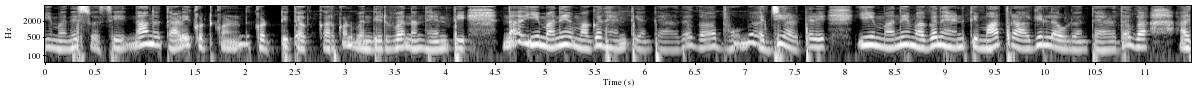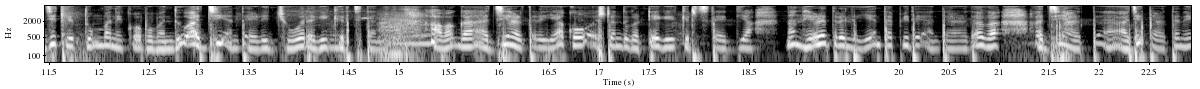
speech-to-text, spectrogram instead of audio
ಈ ಮನೆ ಸೊಸೆ. ನಾನು ತಾಳಿ ಕೊಟ್ಕೊಂಡು ಕೊಟ್ಟಿದ್ದ ಕರ್ಕೊಂಡು ಬಂದಿರುವ ನನ್ನ ಹೆಂಡತಿ. ನಾ, ಈ ಮನೆ ಮಗನ ಹೆಂಡತಿ ಅಂತ ಹೇಳಿದಾಗ ಭೂಮಿ, ಅಜ್ಜಿ ಹೇಳ್ತಾರೆ, ಈ ಮನೆ ಮಗನ ಹೆಂಡತಿ ಮಾತ್ರ ಆಗಿಲ್ಲ ಅವಳು ಅಂತ ಹೇಳಿದಾಗ ಅಜಿತ್ಗೆ ತುಂಬಾ ಕೋಪ ಬಂದು, ಅಜ್ಜಿ ಅಂತ ಹೇಳಿ ಜೋರಾಗಿ ಕಿರ್ಚ್ತಾನೆ. ಆವಾಗ ಅಜ್ಜಿ ಹೇಳ್ತಾರೆ, ಯಾಕೋ ಅಷ್ಟೊಂದು ಗಟ್ಟಿಯಾಗಿ ಕಿರ್ಚ್ತಾ ಇದೆಯಾ ಹೇಳಿದ್ರಲ್ಲಿ ಏನು ತಪ್ಪಿದೆ ಅಂತ ಹೇಳಿದಾಗ, ಅಜ್ಜಿ ಹೇಳ್ತಾ ಅಜಿತ್ ಹೇಳ್ತಾನೆ,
